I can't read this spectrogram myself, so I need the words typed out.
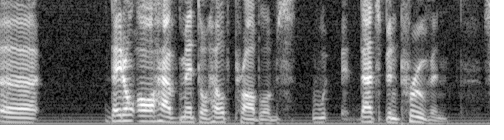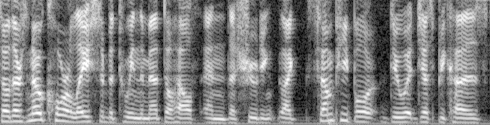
uh, they don't all have mental health problems. That's been proven. So there's no correlation between the mental health and the shooting. Like some people do it just because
